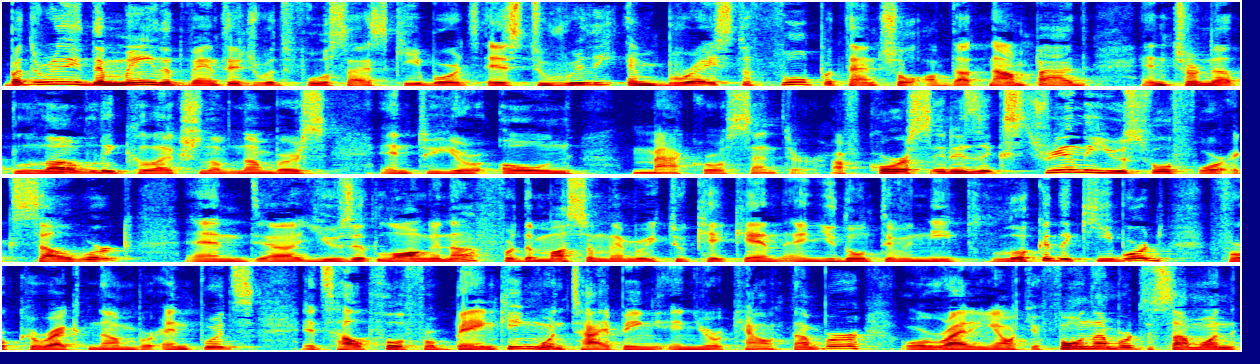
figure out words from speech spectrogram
But really the main advantage with full-size keyboards is to really embrace the full potential of that numpad and turn that lovely collection of numbers into your own macro center. Of course, it is extremely useful for Excel work and uh, use it long enough for the muscle memory to kick in and you don't even need to look at the keyboard for correct number inputs. It's helpful for banking when typing in your account number or writing out your phone number to someone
